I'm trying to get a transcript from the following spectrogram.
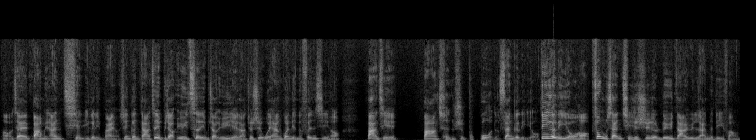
哦，在罢免案前一个礼拜，先跟大家，这也不叫预测，也不叫预言啦，就是暐瀚观点的分析，哈、哦，罢捷。八成是不过的，三个理由。第一个理由哈，凤山其实是个绿大于蓝的地方，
